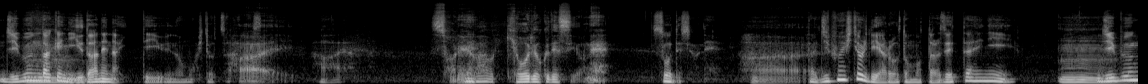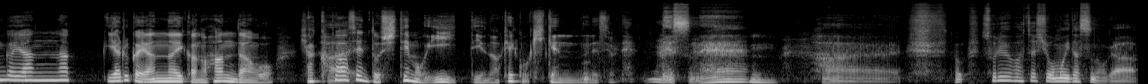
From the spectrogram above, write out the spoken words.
自分だけに委ねないっていうのも一つあります、はい。はい、それは強力ですよね。そうですよね。はだから自分一人でやろうと思ったら絶対に自分がやんなやるかやんないかの判断を100%してもいいっていうのは結構危険ですよね。ですね、うんはい。それを私思い出すのが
